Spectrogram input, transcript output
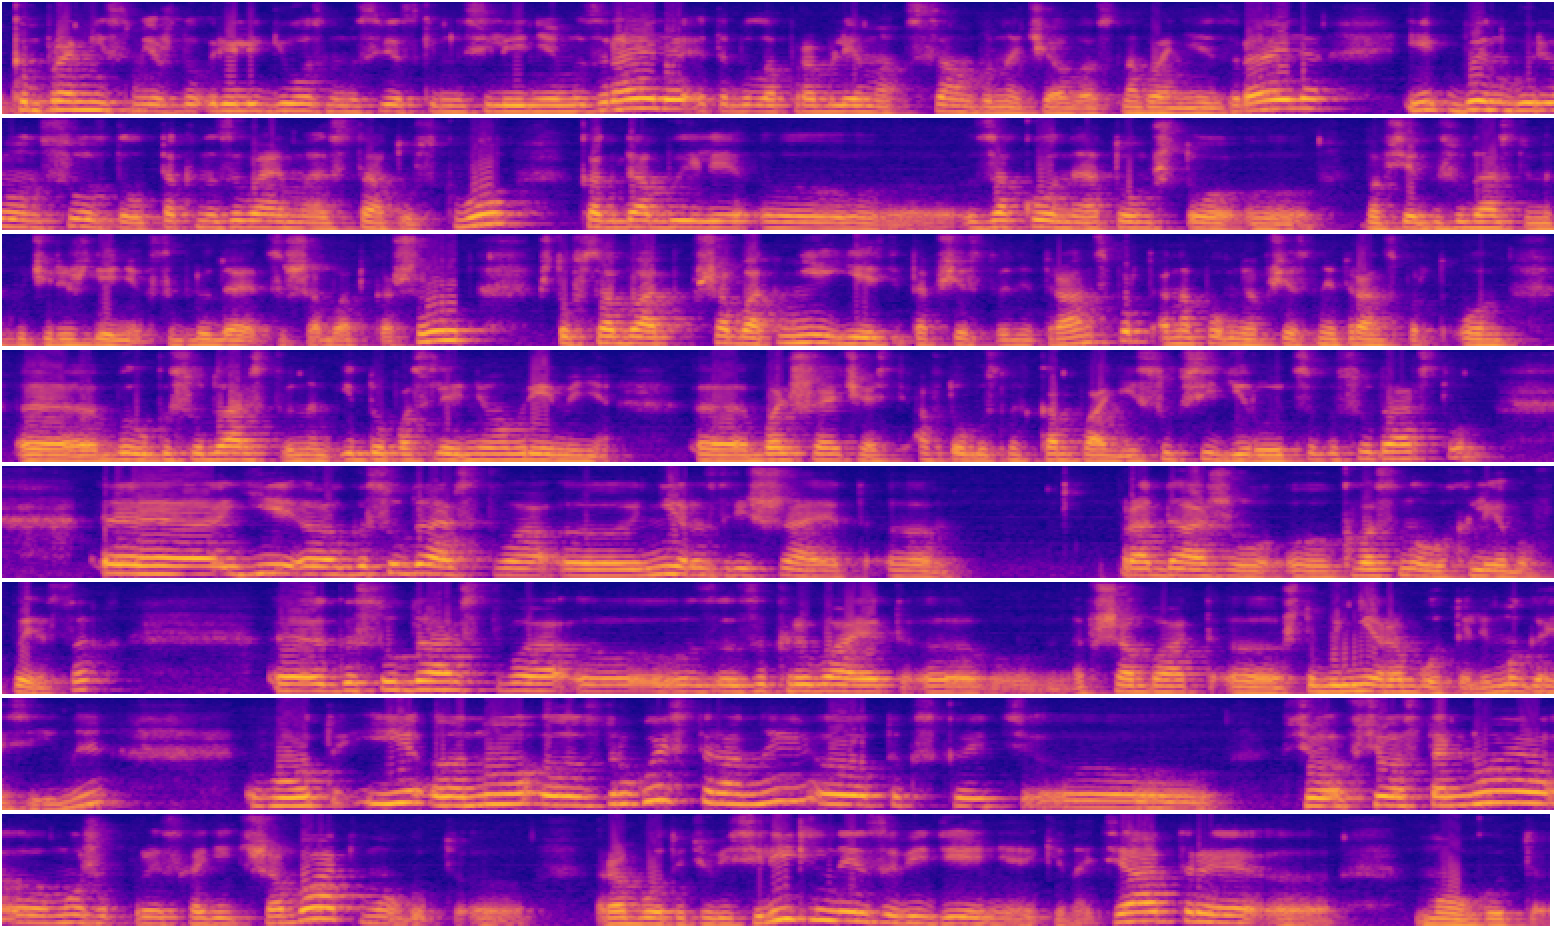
Компромисс между религиозным и светским населением Израиля. Это была проблема с самого начала основания Израиля. И Бен-Гурион создал так называемое статус-кво, когда были э, законы о том, что э, во всех государственных учреждениях соблюдается шаббат-кашрут, что в, шаббат, в шаббат не ездит общественный транспорт. А напомню, общественный транспорт, он э, был государственным и до последнего времени – большая часть автобусных компаний субсидируется государством. Э, э, государство не разрешает продажу квасного хлеба в Песах. Государство закрывает в шаббат, чтобы не работали магазины. Вот. И, но с другой стороны, так сказать, все, все остальное э, может происходить в шаббат, могут э, работать увеселительные заведения, кинотеатры, э, могут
